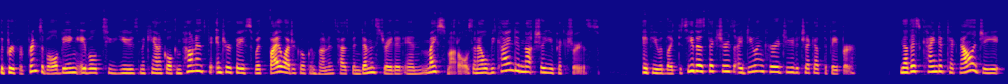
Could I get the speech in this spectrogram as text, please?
The proof of principle, being able to use mechanical components to interface with biological components, has been demonstrated in mice models, and I will be kind and not show you pictures. If you would like to see those pictures, I do encourage you to check out the paper. Now, this kind of technology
